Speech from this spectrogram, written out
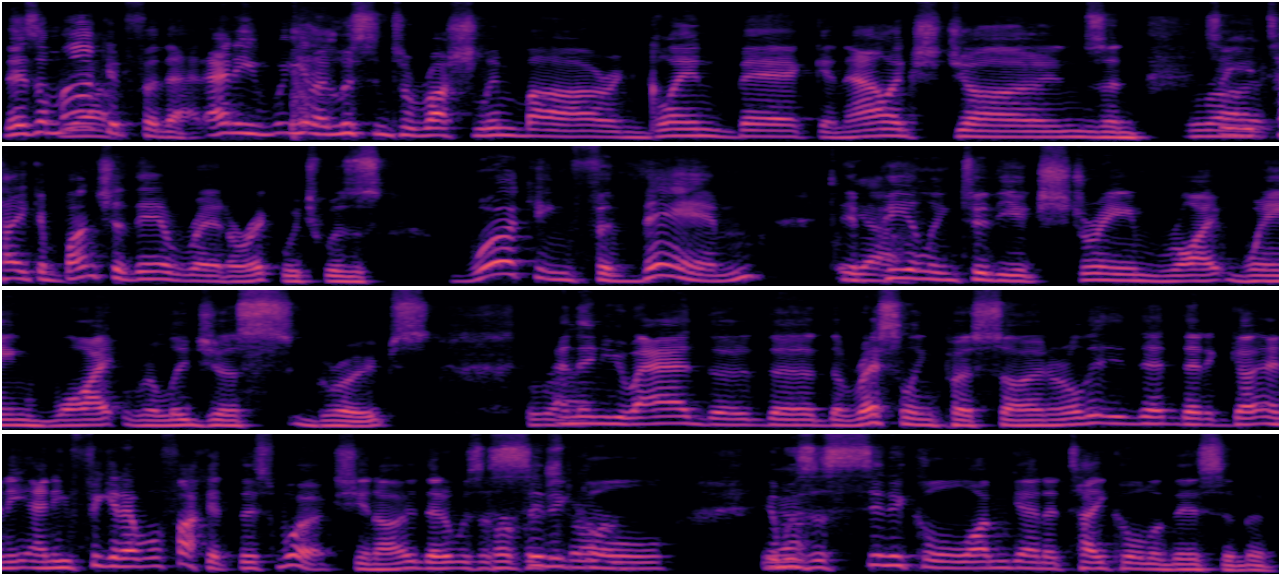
there's a market for that and he you know listen to rush limbaugh and glenn beck and alex jones and so you take a bunch of their rhetoric, which was working for them, Yeah. appealing to the extreme right wing white religious groups, Right. and then you add the the the wrestling persona, or the, that that it go and he and he figured out, well, fuck it, this works. You know that it was a Perfect cynical. It was a cynical. I'm going to take all of this, and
